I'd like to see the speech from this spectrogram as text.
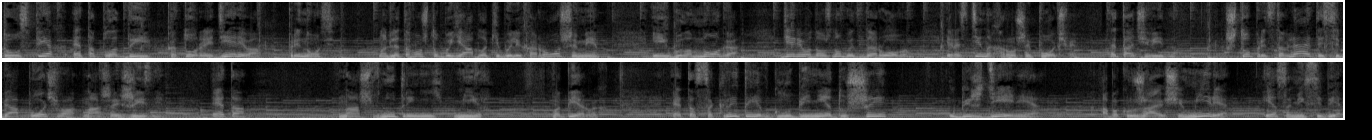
то успех – это плоды, которые дерево приносит. Но для того, чтобы яблоки были хорошими, и их было много, дерево должно быть здоровым и расти на хорошей почве. Это очевидно. Что представляет из себя почва нашей жизни? Это наш внутренний мир. Во-первых, это сокрытые в глубине души убеждения об окружающем мире и о самих себе.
